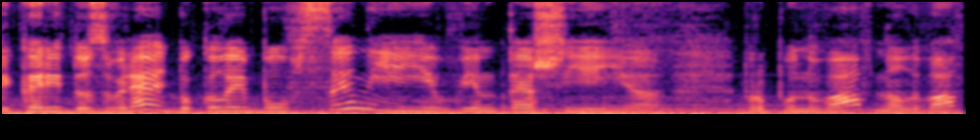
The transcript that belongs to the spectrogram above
лікарі дозволяють, бо коли був син її, він теж е, пропонував, наливав.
